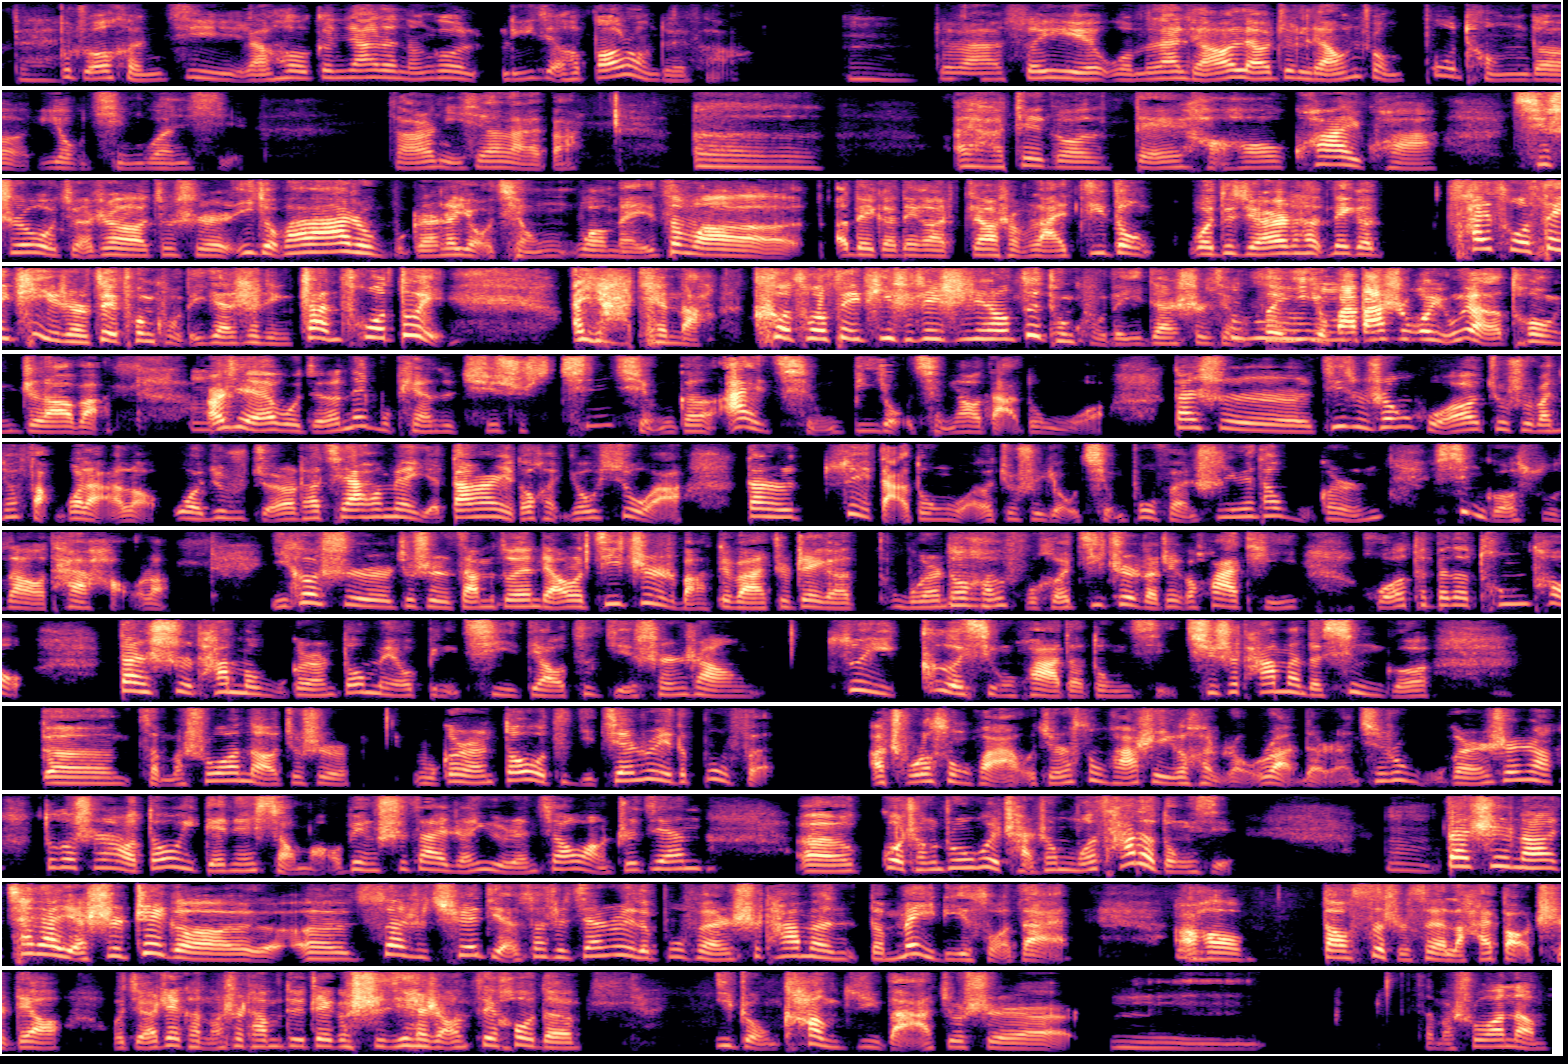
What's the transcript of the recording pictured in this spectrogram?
对，不着痕迹，然后更加的能够理解和包容对方，嗯，对吧？所以我们来聊一聊这两种不同的友情关系。早上你先来吧，呃。哎呀，这个得好好夸一夸。其实我觉着，就是一九八八这五个人的友情，我没这么那个那个叫什么来激动。我就觉得他那个猜错 CP 这是最痛苦的一件事情，站错队。哎呀天哪，磕错 CP 是这世界上最痛苦的一件事情，所以一九八八是我永远的痛，你知道吧？而且我觉得那部片子其实亲情跟爱情比友情要打动我，但是机智生活就是完全反过来了，我就是觉得他其他方面也当然也都很优秀啊，但是最打动我的就是友情部分，是因为他五个人性格塑造太好了，一个是就是咱们昨天聊了机智吧，对吧？就这个五个人都很符合机智的这个话题，活得特别的通透。但是他们五个人都没有摒弃掉自己身上最个性化的东西。其实他们的性格，嗯，怎么说呢？就是五个人都有自己尖锐的部分啊。除了宋华，我觉得宋华是一个很柔软的人。其实五个人身上多多少少都有一点点小毛病，是在人与人交往之间，呃，过程中会产生摩擦的东西。嗯，但是呢，恰恰也是这个，呃，算是缺点，算是尖锐的部分，是他们的魅力所在。然后。到四十岁了还保持掉，我觉得这可能是他们对这个世界上最后的一种抗拒吧。就是，嗯，怎么说呢？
